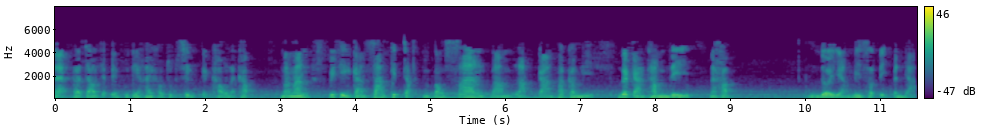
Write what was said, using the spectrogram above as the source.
และพระเจ้าจะเป็นผู้ที่ให้เขาทุกสิ่งแก่เขานะครับ ดังนั้นวิธีการสร้างคิดจักต้องสร้างตามหลักการพระคัมภีร์ด้วยการทำดีนะครับ โดยอย่างมีสติปัญญา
